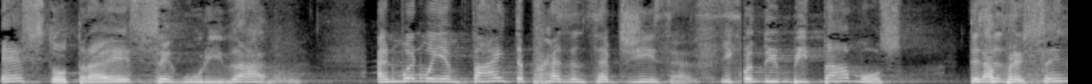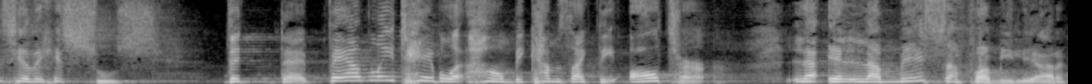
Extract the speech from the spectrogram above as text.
esto trae seguridad. And when we invite the presence of Jesus, Y cuando invitamos This la presencia de Jesús, the, the family table at home becomes like the altar. La, mesa familiar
